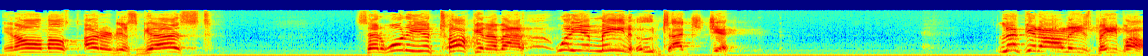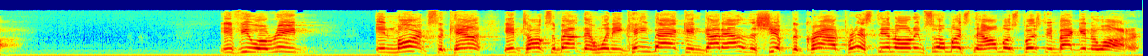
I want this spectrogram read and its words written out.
in almost utter disgust, said, What are you talking about? What do you mean, who touched you? Look at all these people. If you will read in Mark's account, it talks about that when he came back and got out of the ship, the crowd pressed in on him so much they almost pushed him back in the water.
